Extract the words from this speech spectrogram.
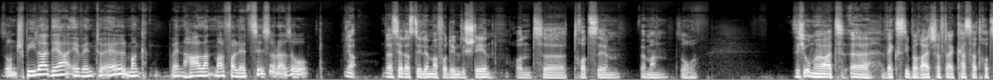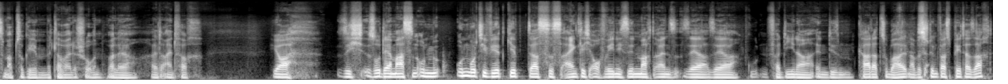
so ein Spieler, der eventuell, man, wenn Haaland mal verletzt ist oder so. Ja, das ist ja das Dilemma, vor dem sie stehen. Und äh, trotzdem, wenn man so sich umhört, äh, wächst die Bereitschaft, Alcázar trotzdem abzugeben, mittlerweile schon, weil er halt einfach, ja, sich so dermaßen un unmotiviert gibt, dass es eigentlich auch wenig Sinn macht, einen sehr, sehr guten Verdiener in diesem Kader zu behalten. Aber es stimmt, was Peter sagt.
